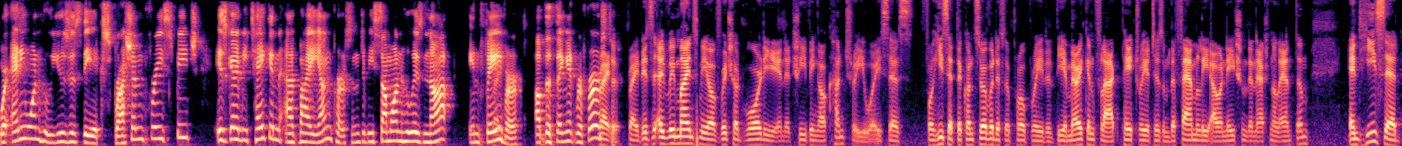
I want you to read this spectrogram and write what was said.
where anyone who uses the expression free speech is going to be taken by a young person to be someone who is not in favor right. of the thing it refers right, to. Right. It's, it reminds me of Richard Rorty in Achieving Our Country, where he says, for he said the conservatives appropriated the American flag, patriotism, the family, our nation, the national anthem. And he said,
